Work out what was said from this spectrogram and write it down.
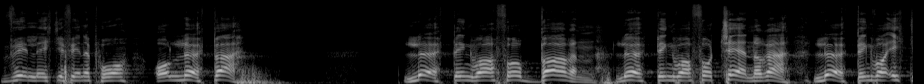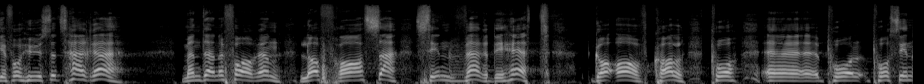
ville ikke finne på å løpe. Løping var for barn. Løping var for tjenere. Løping var ikke for husets herre. Men denne faren la fra seg sin verdighet, ga avkall på, eh, på, på, sin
